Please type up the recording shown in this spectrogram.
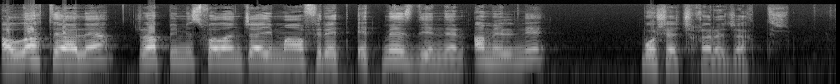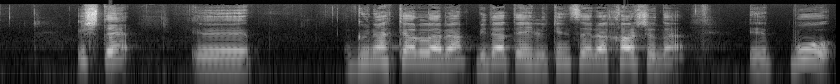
Allah Teala Rabbimiz falancayı mağfiret etmez diyenlerin amelini boşa çıkaracaktır. İşte e, günahkarlara, bidat ehli kimselere karşı da e, bu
